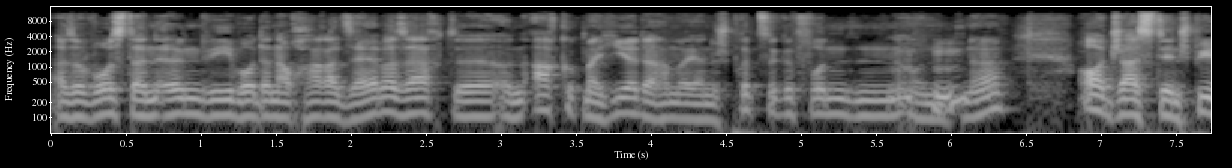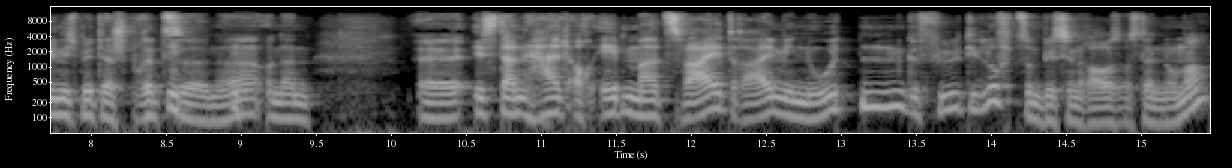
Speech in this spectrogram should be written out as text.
Also wo es dann irgendwie, wo dann auch Harald selber sagt, äh, und ach, guck mal hier, da haben wir ja eine Spritze gefunden und ne, oh Justin, spiel nicht mit der Spritze, ne? Und dann äh, ist dann halt auch eben mal zwei, drei Minuten gefühlt die Luft so ein bisschen raus aus der Nummer.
